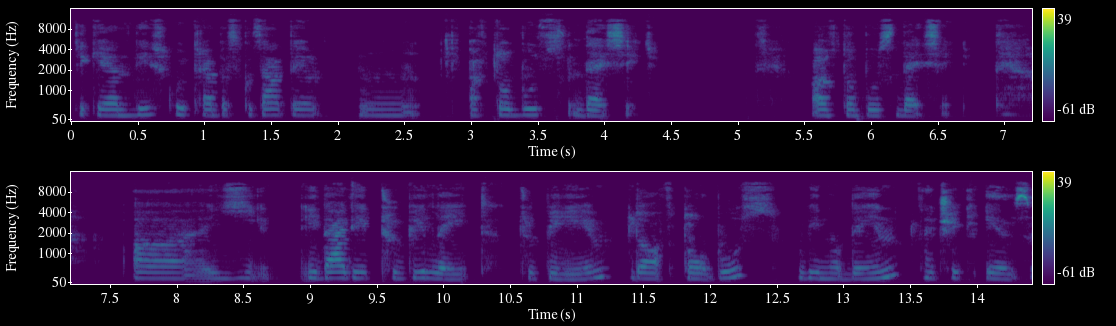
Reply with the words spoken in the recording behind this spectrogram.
тільки англійською треба сказати автобус 10. Автобус 10. І далі to be late. To be до автобус, він один, значить is.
